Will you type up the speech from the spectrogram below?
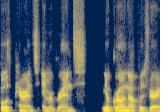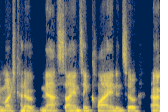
both parents immigrants you know growing up was very much kind of math science inclined and so uh,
